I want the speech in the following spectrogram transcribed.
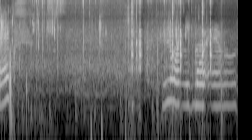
No, I need more arrows.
